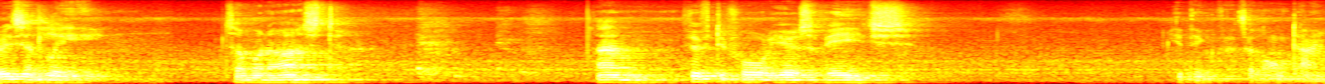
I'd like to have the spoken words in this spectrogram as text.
Recently, someone asked, I'm fifty-four years of age. You think that's a long time.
